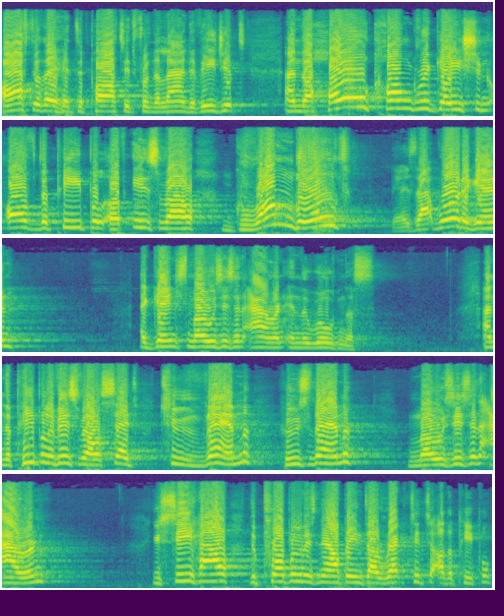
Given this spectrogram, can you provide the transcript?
after they had departed from the land of Egypt. And the whole congregation of the people of Israel grumbled there's that word again. Against Moses and Aaron in the wilderness. And the people of Israel said to them, who's them? Moses and Aaron. You see how the problem is now being directed to other people?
